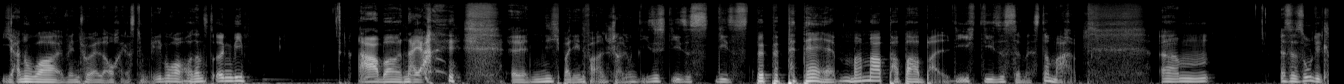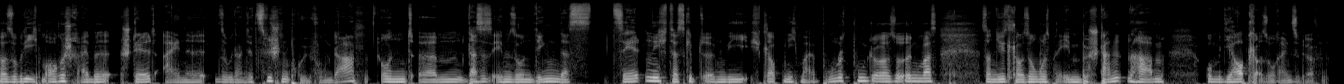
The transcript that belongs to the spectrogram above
Januar, eventuell auch erst im Februar oder sonst irgendwie. Aber naja, äh, nicht bei den Veranstaltungen dieses, dieses, dieses Mama, Papa, Ball, die ich dieses Semester mache. Ähm, es ist so, die Klausur, die ich morgen schreibe, stellt eine sogenannte Zwischenprüfung dar. Und ähm, das ist eben so ein Ding, das zählt nicht. Das gibt irgendwie, ich glaube, nicht mal Bonuspunkte oder so irgendwas, sondern diese Klausur muss man eben bestanden haben, um in die Hauptklausur rein zu dürfen.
